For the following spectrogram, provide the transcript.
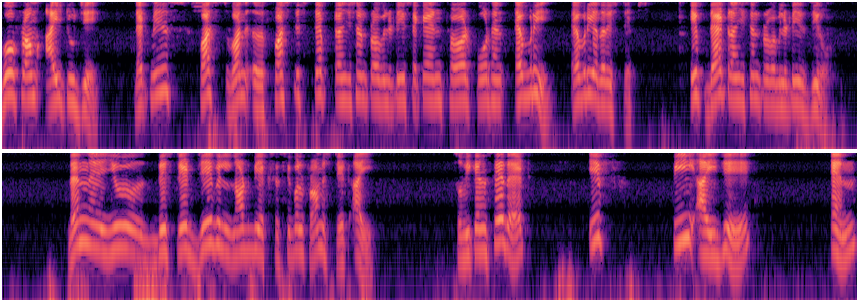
go from i to j that means first one uh, first step transition probability second third fourth and every every other steps. If that transition probability is 0 then uh, you the state j will not be accessible from state i. So we can say that if p i j n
